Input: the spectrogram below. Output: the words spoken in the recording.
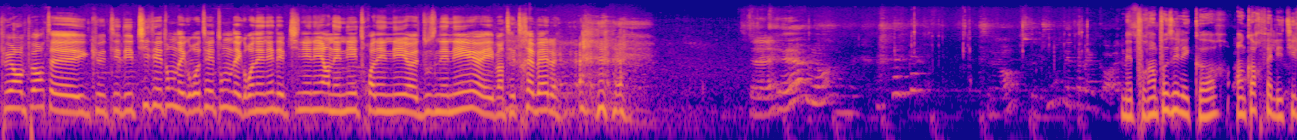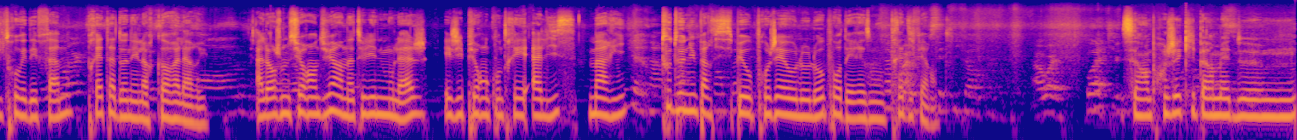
peu importe euh, que t'aies des petits tétons, des gros tétons, des gros nénés, des petits nénés, un néné, trois nénés, euh, douze nénés, et ben t'es très belle. Mais pour imposer les corps, encore fallait-il trouver des femmes prêtes à donner leur corps à la rue. Alors je me suis rendue à un atelier de moulage et j'ai pu rencontrer Alice, Marie, toutes venues participer au projet Ololo pour des raisons très différentes. C'est un projet qui permet de,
